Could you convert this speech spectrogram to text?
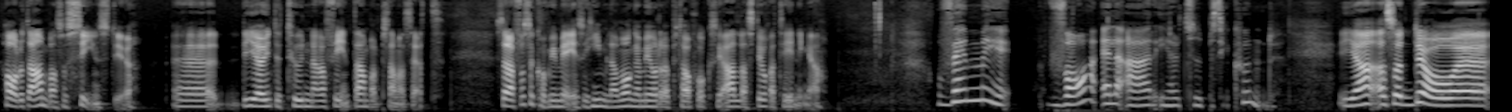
Har du ett armband så syns det ju. Eh, det gör inte tunnare fint armband på samma sätt. Så därför så kom vi med i så himla många modereportage också i alla stora tidningar. Och vem är, var eller är er typiska kund? Ja alltså då, eh,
